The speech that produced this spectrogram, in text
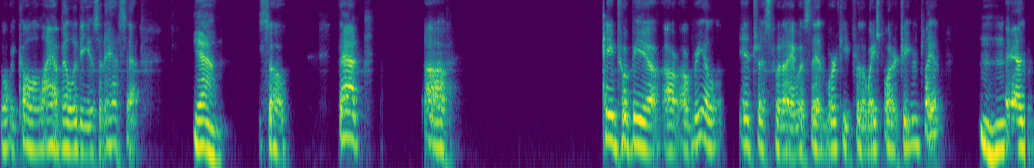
what we call a liability as an asset. Yeah. So that uh, came to be a, a, a real interest when I was then working for the wastewater treatment plant. Mm-hmm. And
